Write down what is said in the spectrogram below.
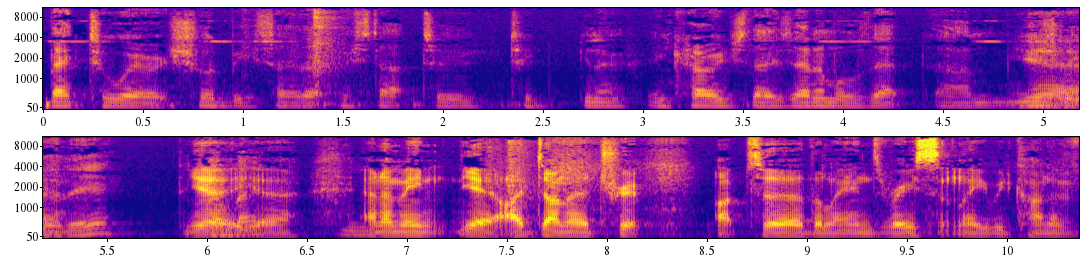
back to where it should be, so that we start to, to you know, encourage those animals that um, usually Yeah. are there. to Yeah, yeah. And I mean, yeah, I'd done a trip up to the lands recently. We'd kind of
